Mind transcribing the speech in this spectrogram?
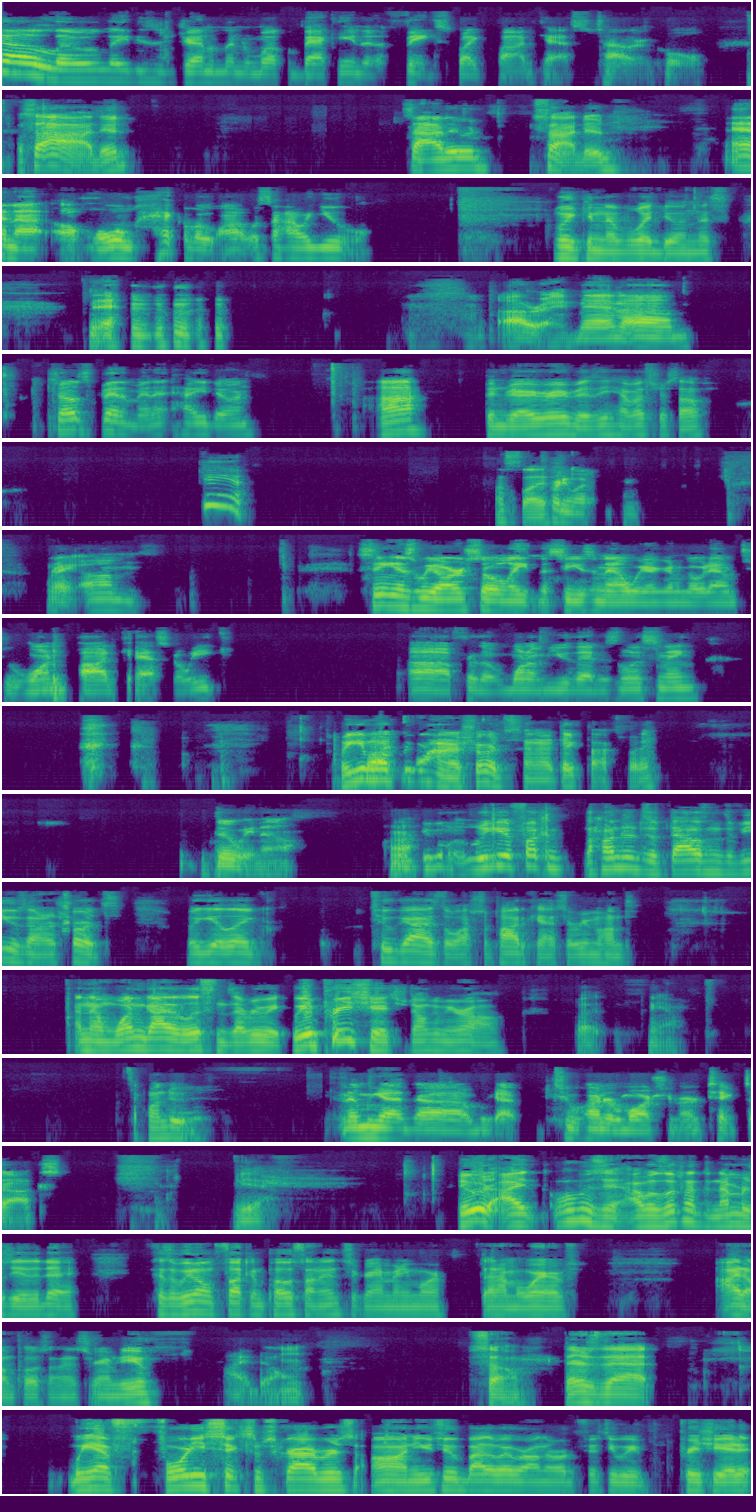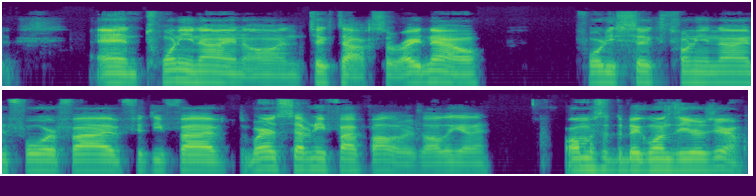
Hello, ladies and gentlemen, and welcome back into the Fake Spike Podcast. Tyler and Cole. What's up, dude? So, dude, What's up, dude? and not a whole heck of a lot. What's up? how are you? We can avoid doing this. All right, man. Um, so it's been a minute. How you doing? Ah, been very, very busy. How about yourself? Yeah, That's life. pretty much. Right. Um, seeing as we are so late in the season now, we are going to go down to one podcast a week. Uh, for the one of you that is listening, We get more But- people on our shorts than our TikToks, buddy. do we now? People, we get fucking hundreds of thousands of views on our shorts. We get like two guys to watch the podcast every month, and then one guy that listens every week. We appreciate you. Don't get me wrong, but yeah, it's like dude. And then we got uh, we got two hundred watching our TikToks. Yeah. Dude, I what was it? I was looking at the numbers the other day because we don't fucking post on Instagram anymore that I'm aware of. I don't post on Instagram, do you? I don't. So there's that. We have 46 subscribers on YouTube. By the way, we're on the road to 50. We appreciate it. And 29 on TikTok. So right now, 46, 29, 4, 5, 55. We're at 75 followers altogether. We're almost at the big 100.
